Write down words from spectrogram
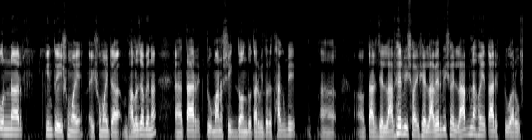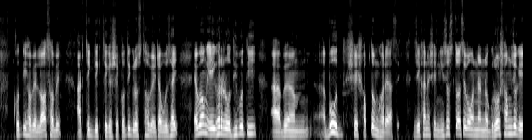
কন্যার কিন্তু এই সময়ে, এই সময়টা ভালো যাবে না। তার একটু মানসিক দ্বন্দ্ব তার ভিতরে থাকবে। তার যে লাভের বিষয়, সে লাভের বিষয় লাভ না হয়ে তার একটু আরও ক্ষতি হবে লস হবে, আর্থিক দিক থেকে সে ক্ষতিগ্রস্ত হবে, এটা বোঝাই। এবং এই ঘরের অধিপতি বুধ, সে সপ্তম ঘরে আছে, যেখানে সে নিঃস্বস্ত আছে এবং অন্যান্য গ্রহ সংযোগে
